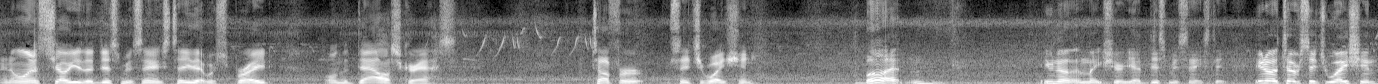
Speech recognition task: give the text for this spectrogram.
And I want to show you the Dismiss NXT that was sprayed on the Dallas grass. Tougher situation, but even though, make sure, yeah, Dismiss NXT. You know, a tougher situation,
